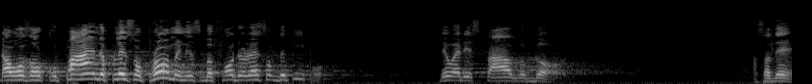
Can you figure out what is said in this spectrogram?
that was occupying the place of prominence before the rest of the people. They were the stars of God. So then,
